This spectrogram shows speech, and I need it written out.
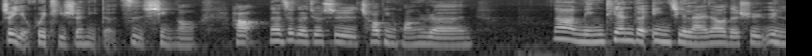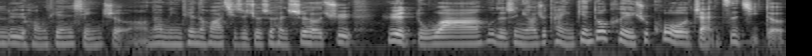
这也会提升你的自信哦。好，那这个就是超频黄人。那明天的印记来到的是韵律红天行者啊，那明天的话其实就是很适合去阅读啊，或者是你要去看影片，都可以去扩展自己的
